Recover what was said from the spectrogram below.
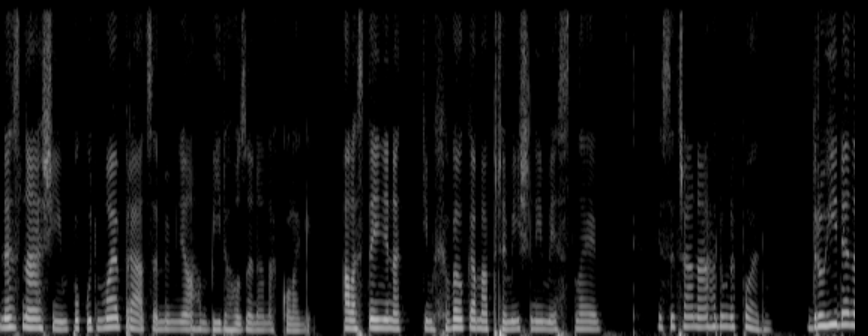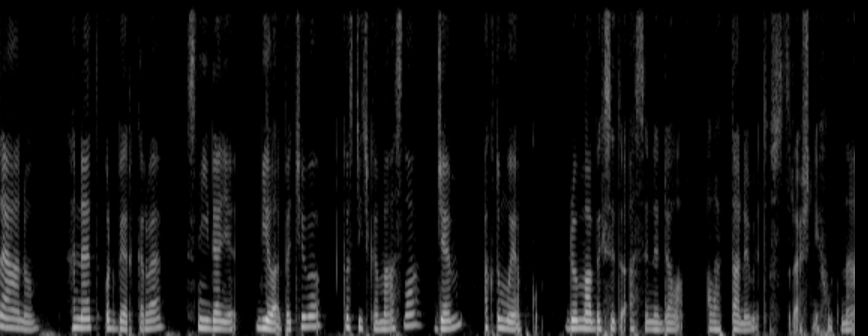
Nesnáším, pokud moje práce by měla být hozena na kolegy. Ale stejně nad tím chvilkama přemýšlím, jestli, jestli třeba náhodou nepojedu. Druhý den ráno, hned odběr krve, snídaně, bílé pečivo, kostička másla, džem a k tomu jabko. Doma bych si to asi nedala, ale tady mi to strašně chutná.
